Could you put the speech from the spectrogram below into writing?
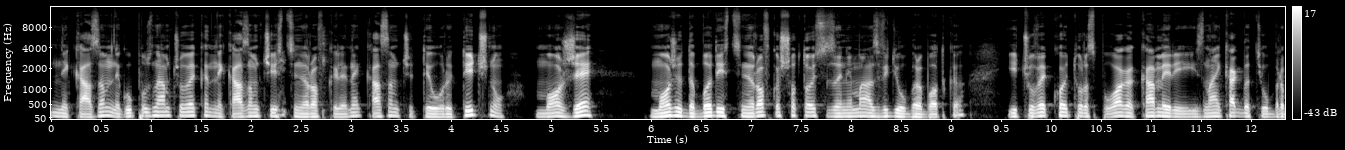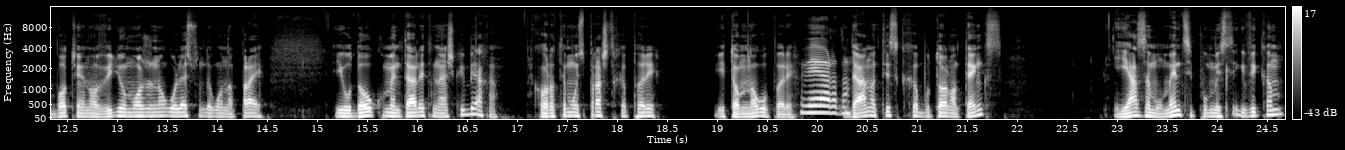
не казвам, не го познавам човека, не казвам, че е изценировка или не, казвам, че теоретично може, може да бъде изценировка, защото той се занимава с видеообработка и човек, който разполага камери и знае как да ти обработи едно видео, може много лесно да го направи. И отдолу коментарите, знаеш какви бяха? Хората му изпращаха пари. И то много пари. Верно. Да, натискаха бутона Thanks. И аз за момент си помислих, викам,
